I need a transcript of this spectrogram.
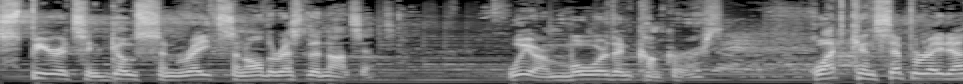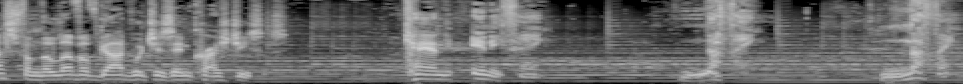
spirits and ghosts and wraiths and all the rest of the nonsense. We are more than conquerors. What can separate us from the love of God which is in Christ Jesus? Can anything? Nothing. Nothing.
